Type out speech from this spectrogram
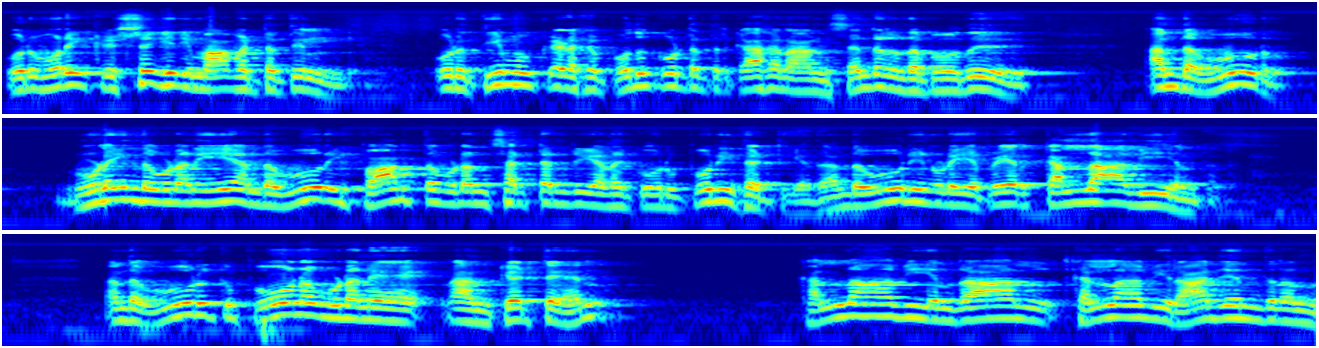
ஒரு முறை கிருஷ்ணகிரி மாவட்டத்தில் ஒரு திமுக கழக பொதுக்கூட்டத்திற்காக நான் சென்றிருந்த போது அந்த ஊர் நுழைந்தவுடனேயே அந்த ஊரை பார்த்தவுடன் சட்டென்று எனக்கு ஒரு பொறி தட்டியது. அந்த ஊரினுடைய பெயர் கல்லாவி என்றது அந்த ஊருக்கு போன உடனே நான் கேட்டேன் கல்லாவி என்றால் கல்லாவி ராஜேந்திரன்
